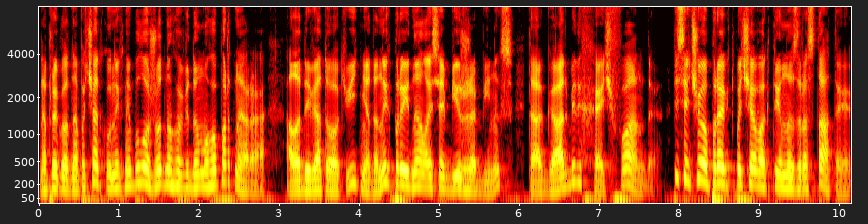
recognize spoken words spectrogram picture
Наприклад, на початку у них не було жодного відомого партнера, але 9 квітня до них приєдналася біржа Binance та Gadbit Hedge Fund. Після чого проект почав активно зростати.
